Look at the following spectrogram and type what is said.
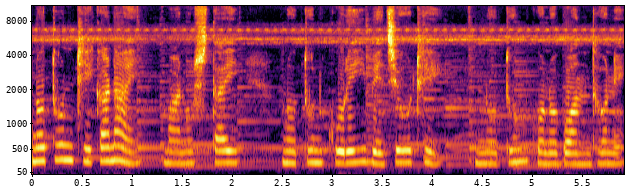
নতুন ঠিকানায় মানুষ তাই নতুন করেই বেঁচে ওঠে, নতুন কোনো বন্ধনে।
